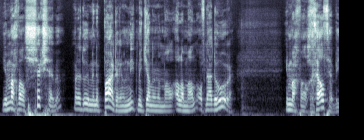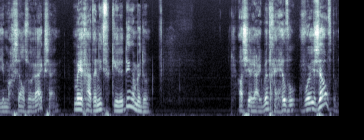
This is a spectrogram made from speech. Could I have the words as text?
Je mag wel seks hebben, maar dat doe je met een partner en niet met Jan en Alleman of naar de horen. Je mag wel geld hebben, je mag zelfs wel rijk zijn, maar je gaat er niet verkeerde dingen mee doen. Als je rijk bent, ga je heel veel voor jezelf doen.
